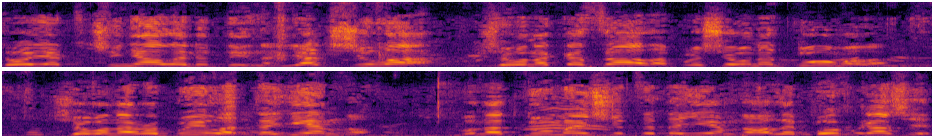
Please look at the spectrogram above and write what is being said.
То, як вчиняла людина, як жила, що вона казала, про що вона думала, що вона робила таємно. Вона думає, що це таємно, але Бог каже:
